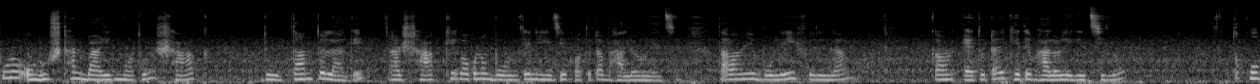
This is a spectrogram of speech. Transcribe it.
পুরো অনুষ্ঠান বাড়ির মতন শাক দুর্দান্ত লাগে। আর শাক খেয়ে কখনো বলতে নেই যে কতটা ভালো হয়েছে। তাও আমি বলেই ফেললাম, কারণ এতটাই খেতে ভালো লেগেছিল। তো খুব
